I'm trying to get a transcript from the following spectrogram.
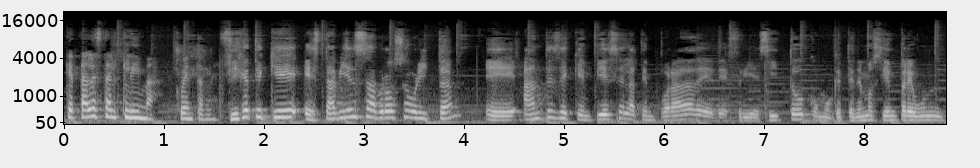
¿Qué tal está el clima? Cuéntame. Fíjate que está bien sabroso ahorita. Eh, antes de que empiece la temporada de, de friecito, como que tenemos siempre un,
